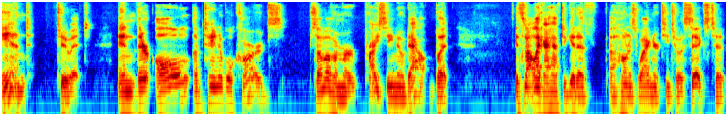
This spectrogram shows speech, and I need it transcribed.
end to it. And they're all obtainable cards. Some of them are pricey, no doubt, but it's not like I have to get a, a Honus Wagner T206 to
